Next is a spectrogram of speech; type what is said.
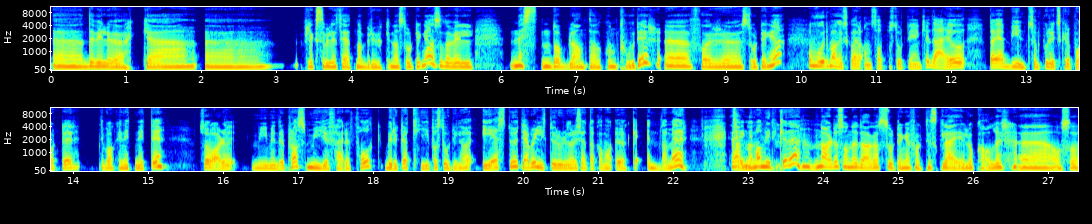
Det vil øke fleksibiliteten og bruken av Stortinget. Altså det vil nesten doble antall kontorer eh, for eh, Stortinget. Og hvor mange skal være ansatt på Stortinget, egentlig? Det er jo, Da jeg begynte som politisk reporter tilbake i 1990, så var det mye mindre plass, mye færre folk. Byråkratiet på Stortinget har est ut. Jeg blir litt urolig når du sier at da kan man øke enda mer. Trenger ja, nå, man virkelig det? Nå er det sånn i dag at Stortinget faktisk leier lokaler, eh, også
